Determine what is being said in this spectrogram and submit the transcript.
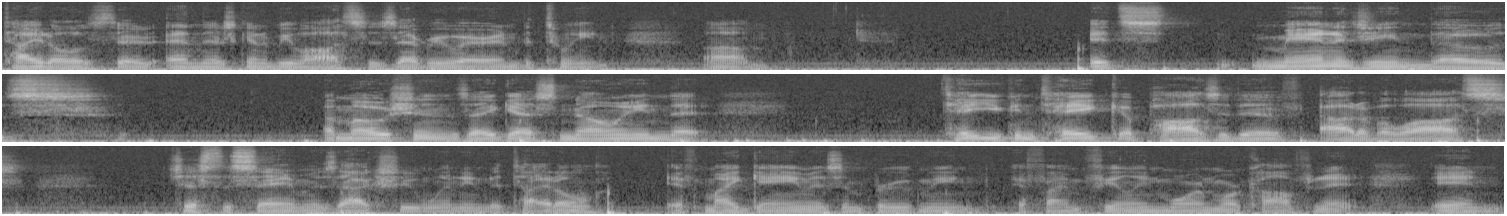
titles, there, and there's going to be losses everywhere in between. Um, it's managing those emotions, I guess, knowing that you can take a positive out of a loss just the same as actually winning the title. If my game is improving, if I'm feeling more and more confident in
